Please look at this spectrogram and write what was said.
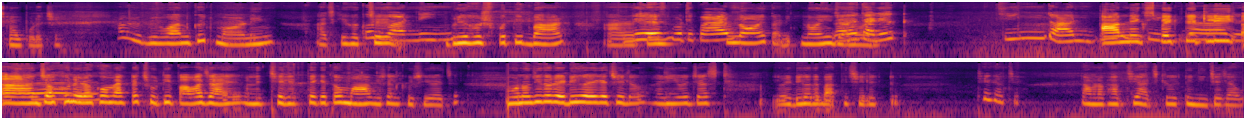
স্নো পড়েছে। হ্যালো এভরিওয়ান গুড মর্নিং আজকে হচ্ছে বৃহস্পতিবার আর নয় তারিখ নয়ই নয় জানুয়ারি। আনএক্সপেক্টেডলি যখন এরকম একটা ছুটি পাওয়া যায় মানে ছেলের থেকে তো মা বিশাল খুশি হয়েছে। মনোজি তো রেডি হয়ে গেছিল রিও জাস্ট রেডি হতে বাকি ছিল একটু। ঠিক আছে তো আমরা ভাবছি আজকেও একটু নিচে যাব।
